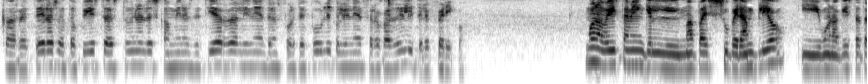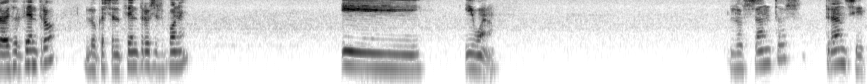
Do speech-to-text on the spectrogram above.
Carreteras, autopistas, túneles, caminos de tierra, línea de transporte público, línea de ferrocarril y teleférico. Bueno, veis también que el mapa es súper amplio y bueno, aquí está otra vez el centro, lo que es el centro se supone. Y, y bueno, los Santos Transit.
